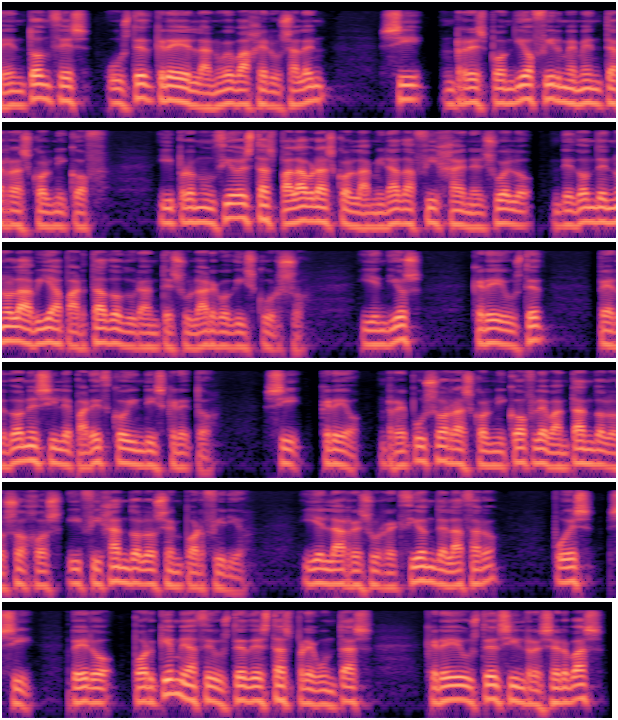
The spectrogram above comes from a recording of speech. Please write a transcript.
Entonces, ¿usted cree en la Nueva Jerusalén? Sí, respondió firmemente Raskolnikov. Y pronunció estas palabras con la mirada fija en el suelo, de donde no la había apartado durante su largo discurso. ¿Y en Dios? ¿Cree usted? Perdone si le parezco indiscreto. Sí, creo, repuso Raskolnikov levantando los ojos y fijándolos en Porfirio. ¿Y en la resurrección de Lázaro? Pues, sí. Pero, ¿por qué me hace usted estas preguntas? ¿Cree usted sin reservas?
